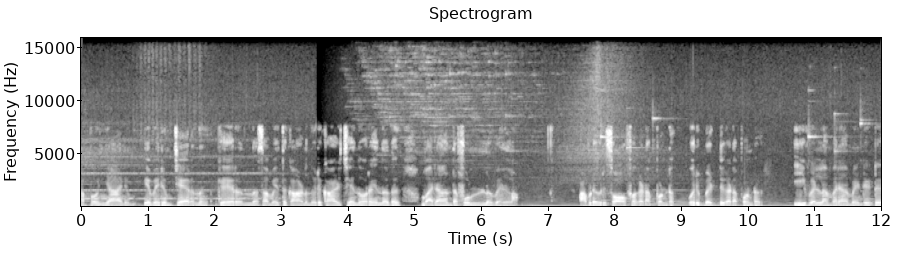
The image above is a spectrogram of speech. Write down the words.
അപ്പോൾ ഞാനും ഇവരും ചേർന്ന് കയറുന്ന സമയത്ത് കാണുന്ന ഒരു കാഴ്ചയെന്ന് പറയുന്നത് വരാന്ത ഫുള്ള് വെള്ളം. അവിടെ ഒരു സോഫ കിടപ്പുണ്ട് ഒരു ബെഡ് കിടപ്പുണ്ട്. ഈ വെള്ളം വരാൻ വേണ്ടിയിട്ട്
